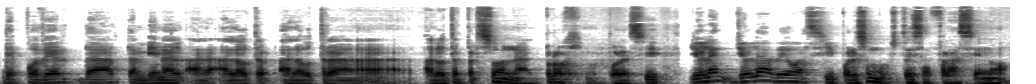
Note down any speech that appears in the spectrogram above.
De poder dar también a, a- a la otra, a, la otra, a la otra persona, al prójimo, por decir. Yo la, yo la veo así, por eso me gustó esa frase, ¿no?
